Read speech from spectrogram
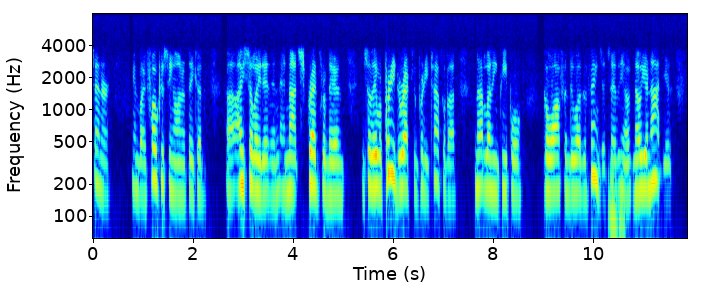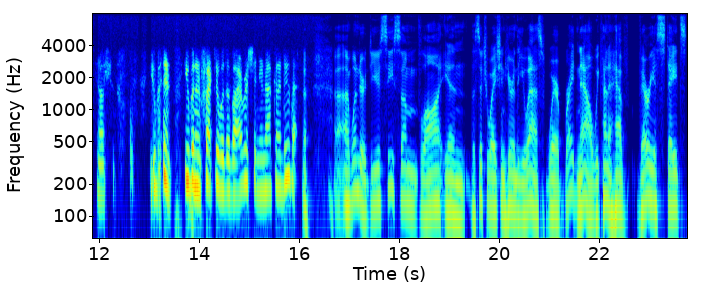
center, and by focusing on it, they could uh, isolate it and, and not spread from there. And, and so they were pretty direct and pretty tough about not letting people go off and do other things. It said, uh, you know, no, you're not. You're, you know, you've been you've been infected with the virus, and you're not going to do that. I wonder, do you see some flaw in the situation here in the U.S. where right now we kind of have various states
